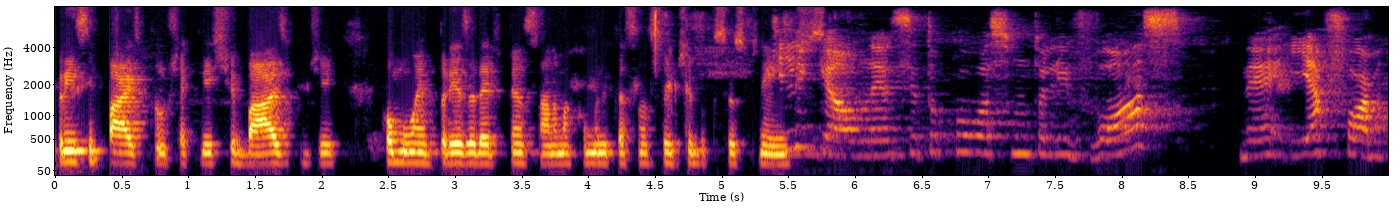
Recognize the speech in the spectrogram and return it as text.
principais para um checklist básico de como uma empresa deve pensar numa comunicação assertiva com seus clientes. Que legal, né? Você tocou o assunto ali, voz, né? E a forma.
